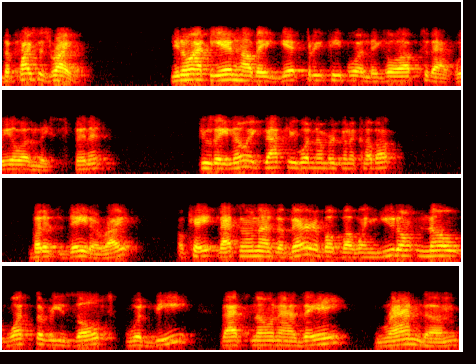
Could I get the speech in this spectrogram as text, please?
the Price is Right. You know at the end how they get three people and they go up to that wheel and they spin it? Do they know exactly what number is going to come up? But it's data, right? Okay, that's known as a variable, but when you don't know what the result would be, that's known as a random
